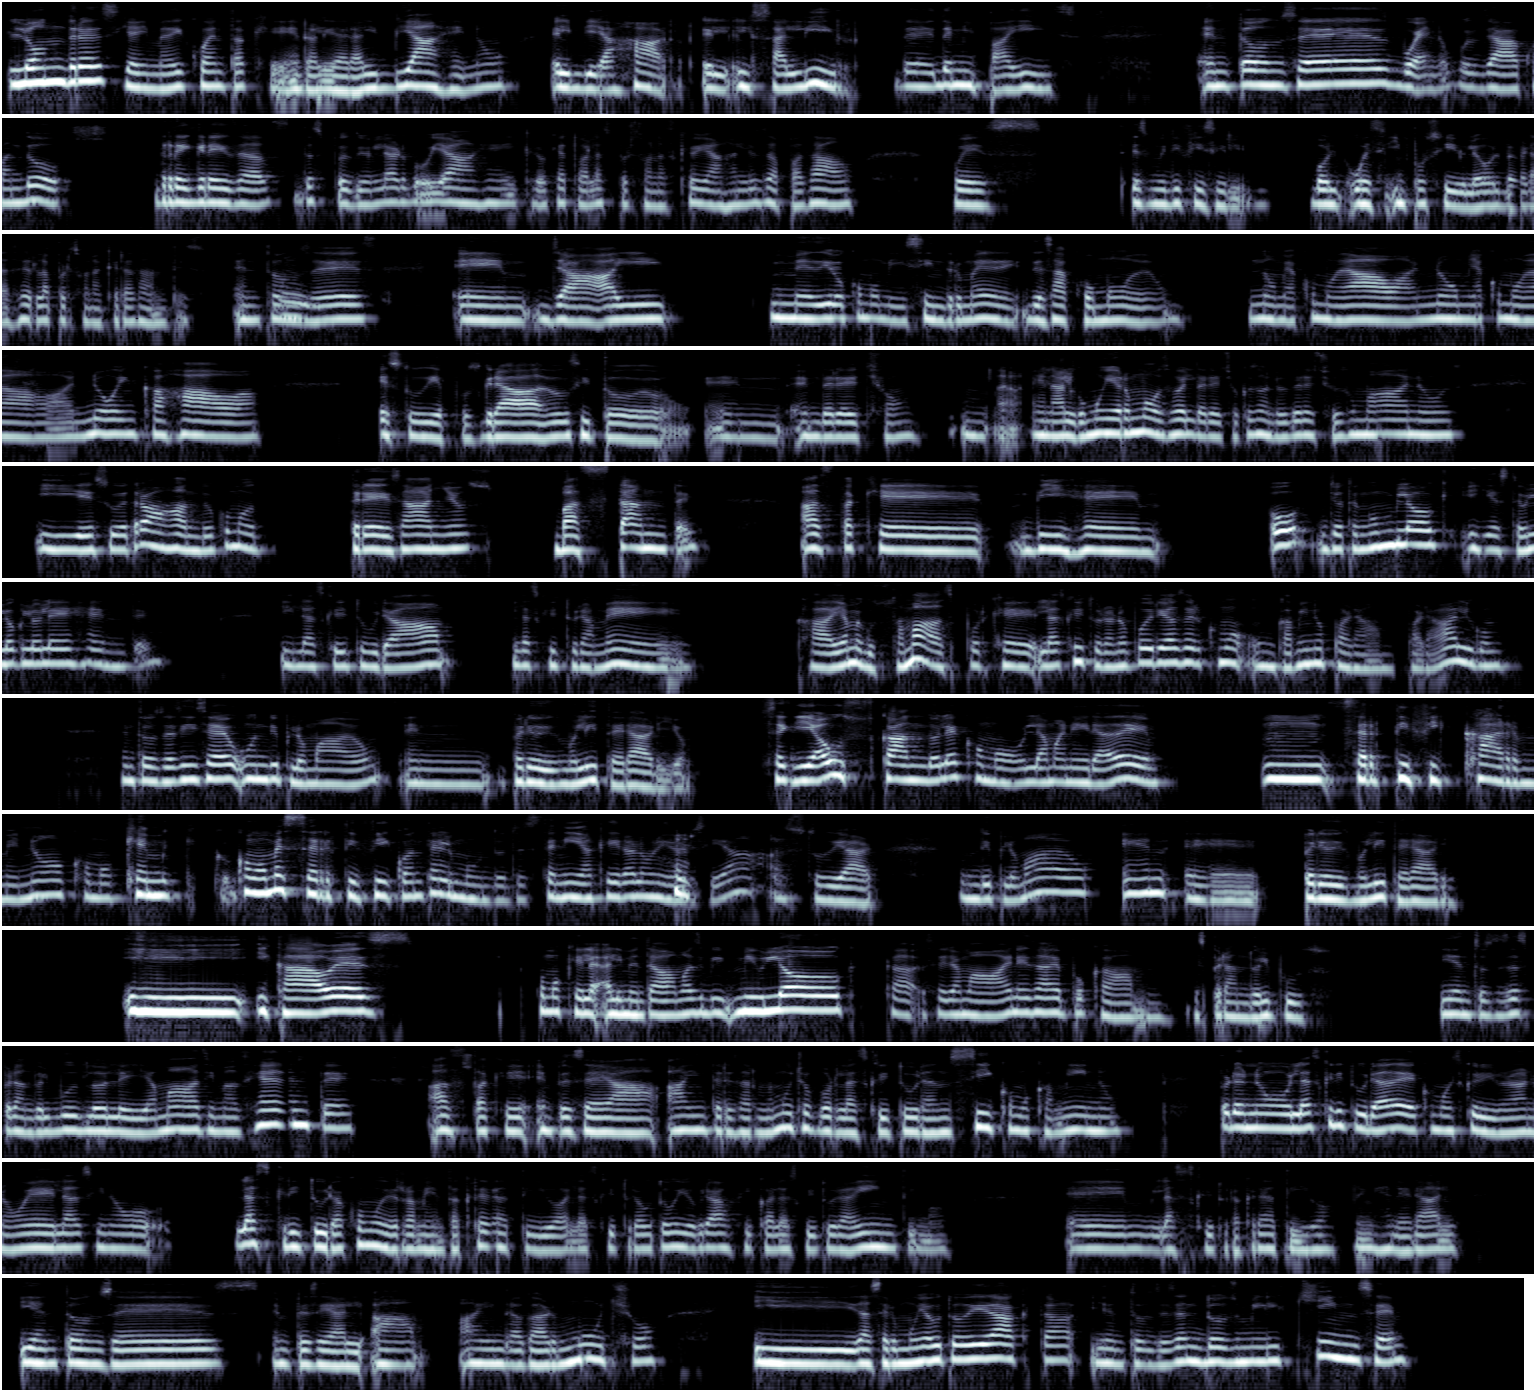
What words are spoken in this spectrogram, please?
Londres y ahí me di cuenta que en realidad era el viaje, ¿no? El viajar, el, salir de, de mi país. Entonces, bueno, pues ya cuando regresas después de un largo viaje, y creo que a todas las personas que viajan les ha pasado, pues es muy difícil o es imposible volver a ser la persona que eras antes. Mm. Entonces, em, ya ahí me dio como mi síndrome de desacomodo, no me acomodaba, no me acomodaba, no encajaba. Estudié posgrados y todo en, en derecho, mm, en algo muy hermoso, el derecho que son los derechos humanos. Y estuve trabajando como tres años, bastante, hasta que dije, oh, yo tengo un blog y este blog lo lee gente y la escritura, la escritura me, cada día me gusta más porque la escritura no podría ser como un camino para, para algo. Entonces hice un diplomado en periodismo literario. Seguía buscándole como la manera de mm, certificarme, ¿no? Como que me, cómo me certifico ante el mundo. Entonces tenía que ir a la universidad a estudiar un diplomado en eh, periodismo literario. Y, y cada vez como que alimentaba más mi blog, se llamaba en esa época mm, Esperando el Bus. Y entonces Esperando el Bus lo leía más y más gente, hasta que empecé a, a interesarme mucho por la escritura en sí como camino, pero no la escritura de cómo escribir una novela, sino la escritura como herramienta creativa, la escritura autobiográfica, la escritura íntima, em, la escritura creativa en general. Y entonces empecé a, a, a indagar mucho y a ser muy autodidacta. Y entonces en 2015,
